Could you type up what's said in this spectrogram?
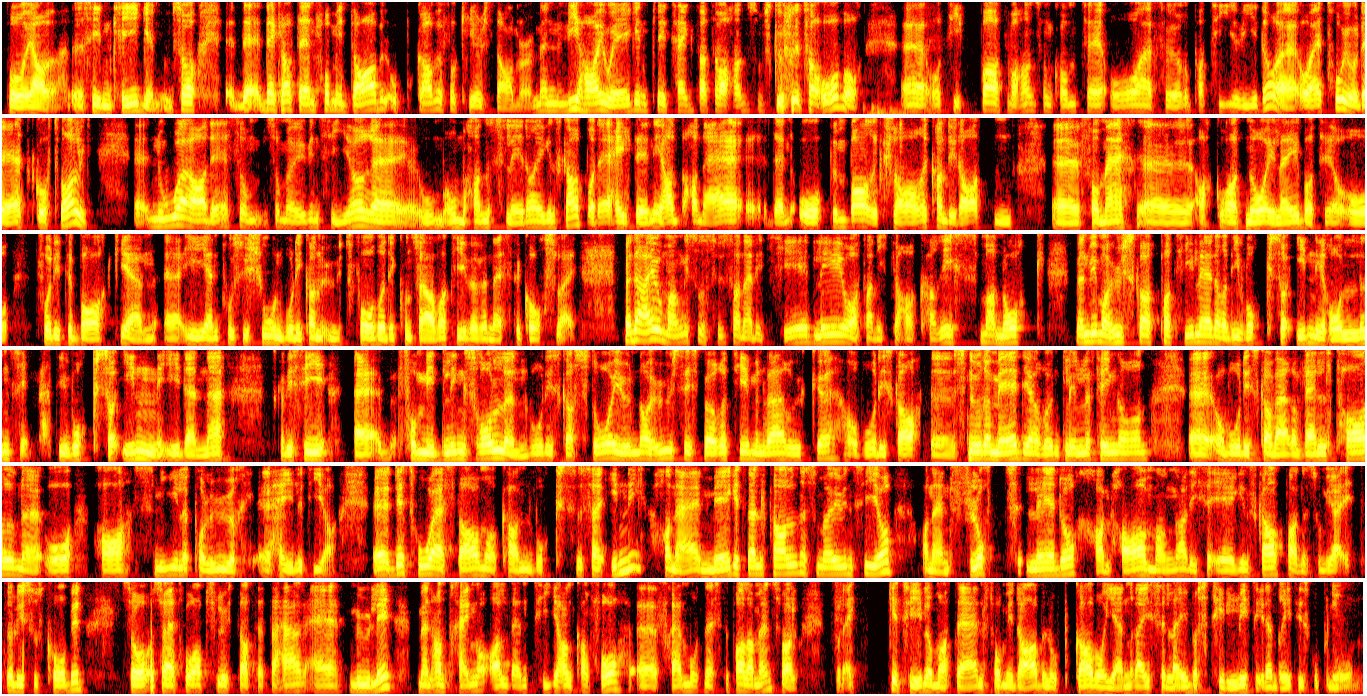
på, ja, siden krigen. Så det, det, er klart det er en formidabel oppgave for Keir Starmer. Men vi har jo egentlig tenkt at det var han som skulle ta over, eh, og tippa at det var han som kom til å føre partiet videre. Og jeg tror jo det er et godt valg. Eh, noe av det som, som Øyvind sier eh, om, om, hans lederegenskaper, det er jeg helt enig i. Han, han, er den åpenbare, klare kandidaten eh, for meg eh, akkurat nå i Labour til å få de tilbake igjen eh, i en posisjon hvor de kan utfordre de konservative ved neste korsvei. Men det er jo mange som syns han er litt kjedelig og at han ikke har karisma nok. Men vi må huske at partiledere de vokser inn i rollen sin. De vokser inn i denne skal vi si, eh, formidlingsrollen, hvor de skal stå i Underhuset i spørretimen hver uke, og hvor de skal eh, snurre media rundt lillefingeren, eh, og hvor de skal være veltalende og ha smilet på lur eh, hele tida. Eh, det tror jeg Stamer kan vokse seg inn i. Han er meget veltalende, som Øyvind sier. Han er en flott leder. Han har mange av disse egenskapene som vi har etterlyst hos Corbyn. Så, så, jeg tror absolutt at dette her er mulig, men han trenger all den tid han kan få eh, frem mot neste parlamentsvalg. For det er ikke tvil om at det er en formidabel oppgave å gjenreise Labours tillit i den britiske opinionen.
